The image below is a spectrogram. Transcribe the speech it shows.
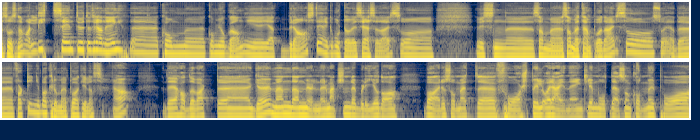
sånn så som de var litt seint ute til trening. Det kom, eh, kom joggende i, i et bra steg bortover CC der, så hvis en eh, samme, samme tempoet der, så, så er det fart inn i bakrommet på Akilas. Ja, det hadde vært uh, gøy, men den Mjølner-matchen det blir jo da bare som et uh, å regne egentlig mot det som kommer på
